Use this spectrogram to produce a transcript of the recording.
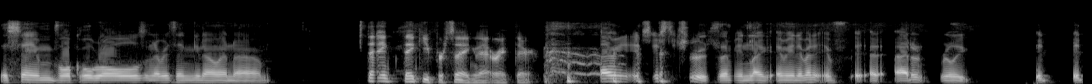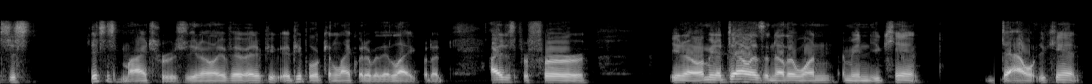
the same vocal roles and everything. You know, and um, Thank thank you for saying that right there. I mean it's it's the truth. I mean like I mean if any, if I, I don't really it it's just it's just my truth. You know, if, if, if people can like whatever they like, but I, I just prefer you know, I mean, Adele is another one. I mean, you can't doubt, you can't,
